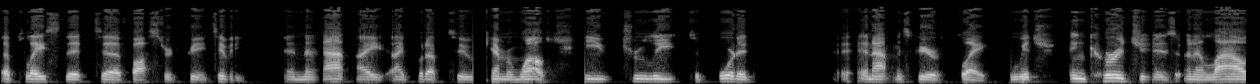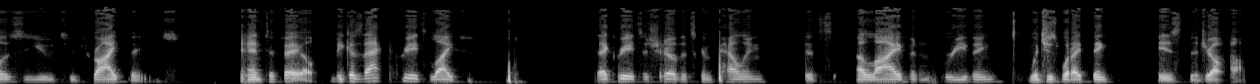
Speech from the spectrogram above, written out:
a place that uh, fostered creativity, and that I I put up to Cameron Welsh. He truly supported an atmosphere of play, which encourages and allows you to try things and to fail, because that creates life. That creates a show that's compelling, that's alive and breathing, which is what I think is the job.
